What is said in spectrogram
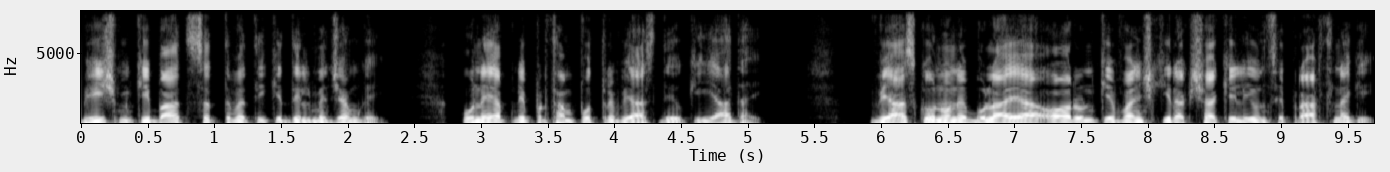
भीष्म की बात सत्यवती के दिल में जम गई। उन्हें अपने प्रथम पुत्र व्यासदेव की याद आई। व्यास को उन्होंने बुलाया और उनके वंश की रक्षा के लिए उनसे प्रार्थना की।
